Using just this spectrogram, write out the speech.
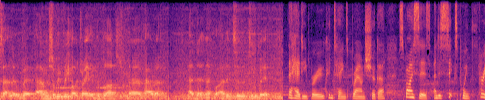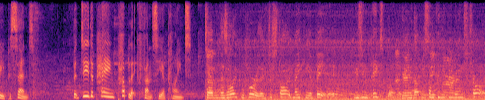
researched that a little bit. Um, so we've rehydrated the blood uh, powder, and then that got added to, to the beer. The heady brew contains brown sugar, spices, and is 6.3%. But do the paying public fancy a pint? Um, there's a local brewery, they've just started making a beer using pig's blood. I mean, would that be something you'd be willing to try?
